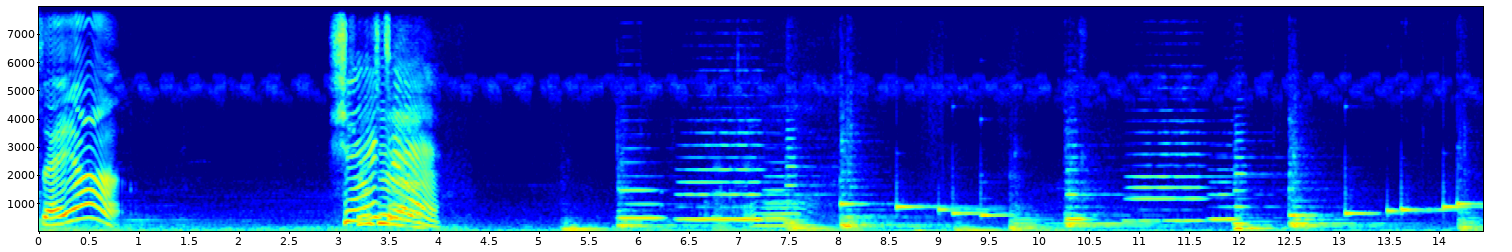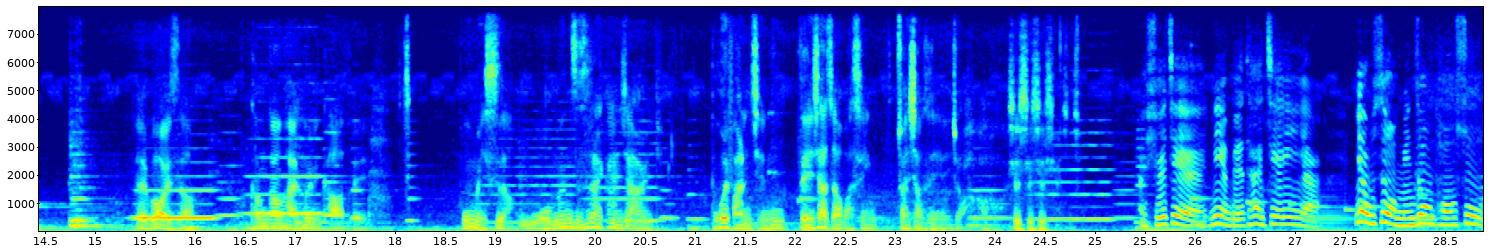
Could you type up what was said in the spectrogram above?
谁呀、学姐姐，哎，不好意思啊，刚刚还喝你咖啡，不过没事啊，我们只是来看一下而已，不会罚你钱。你等一下只要把声音转小声一点就好。谢谢谢谢谢谢。哎，学姐，你也别太介意啊。要不是有民众投诉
